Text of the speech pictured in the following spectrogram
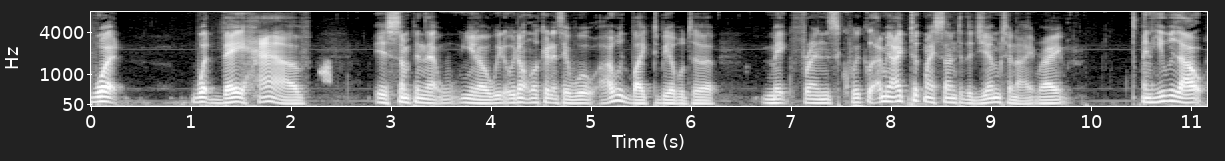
what what they have is something that you know we we don't look at it and say, well, I would like to be able to make friends quickly. I mean, I took my son to the gym tonight, right? And he was out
